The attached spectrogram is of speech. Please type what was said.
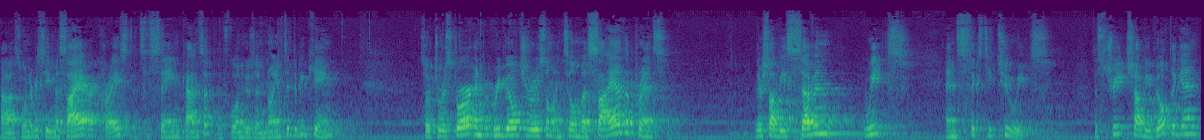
Uh, so, whenever you see Messiah or Christ, it's the same concept. It's the one who's anointed to be king. So, to restore and rebuild Jerusalem until Messiah the Prince there shall be seven weeks and 62 weeks. The street shall be built again,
